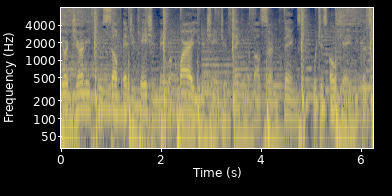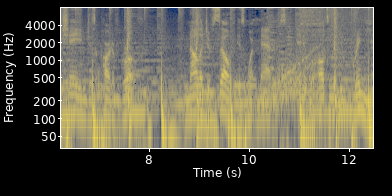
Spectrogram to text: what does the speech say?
Your journey through self education may require you to change your thinking about certain things, which is okay because change is a part of growth. Knowledge of self is what matters, and it will ultimately bring you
